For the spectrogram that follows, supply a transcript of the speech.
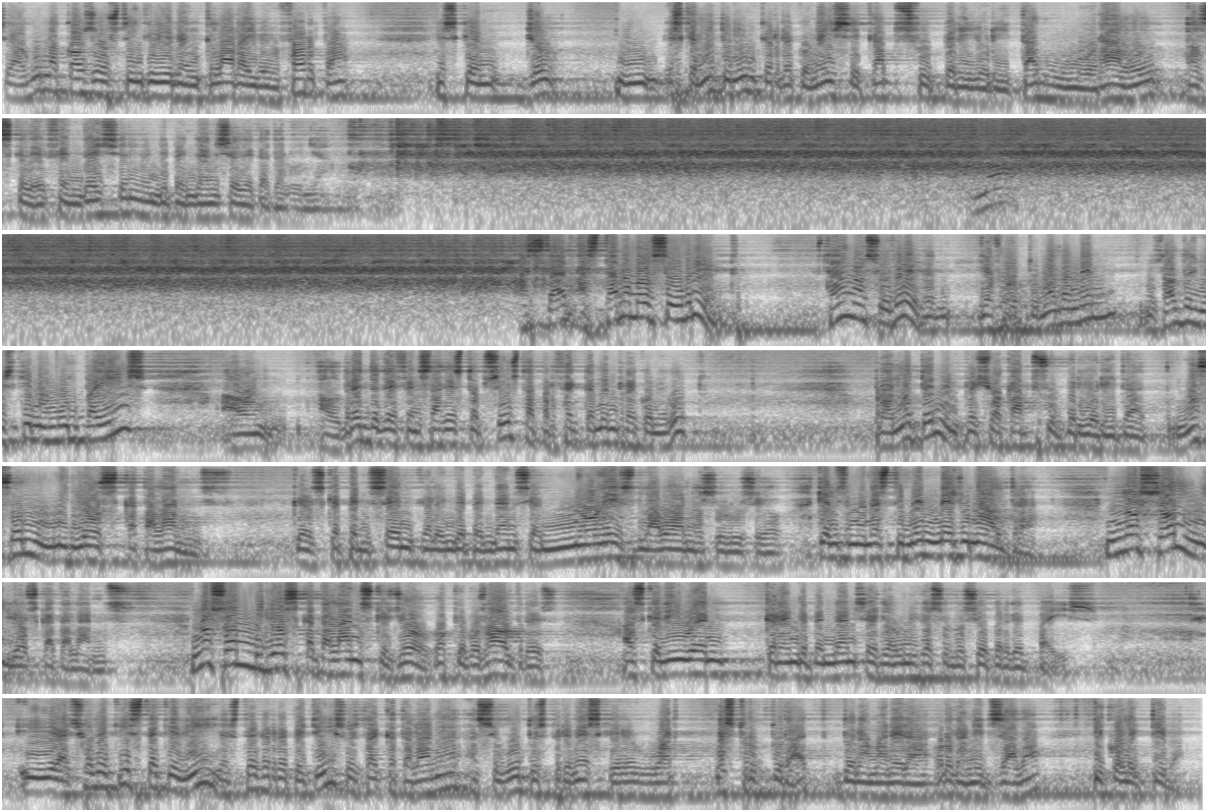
si alguna cosa us dir ben clara i ben forta, és que jo és que no tenim que reconèixer cap superioritat moral als que defendeixen la independència de Catalunya. No. Estan, estan amb el seu dret, estan amb el seu dret i afortunadament nosaltres visquim en un país on el dret de defensar aquesta opció està perfectament reconegut però no tenen per això cap superioritat no són millors catalans que els que pensem que la independència no és la bona solució, que ens n'estimem més una altra. No són millors catalans. No són millors catalans que jo o que vosaltres, els que diuen que la independència és l'única solució per a aquest país. I això d'aquí es té que dir es té que repetir, la societat catalana ha sigut dels primers que ho ha estructurat d'una manera organitzada i col·lectiva.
